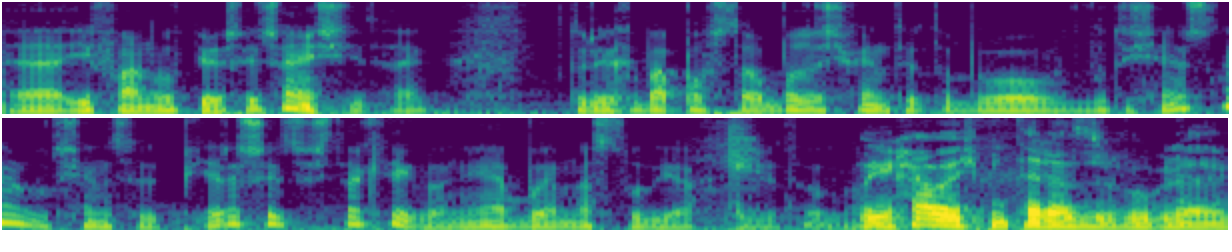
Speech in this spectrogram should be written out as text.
e, i fanów pierwszej części, tak? Który chyba powstał, Boże Święty, to było w 2000, 2001, coś takiego, nie? Ja byłem na studiach, kiedy to. Pojechałeś mi teraz, że w ogóle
